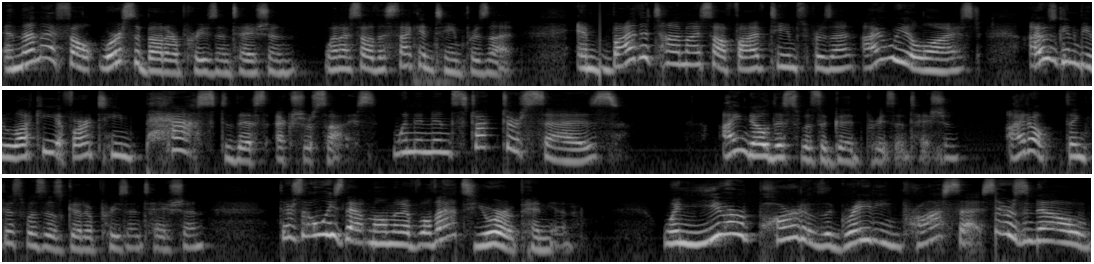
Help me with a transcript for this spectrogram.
And then I felt worse about our presentation when I saw the second team present. And by the time I saw five teams present, I realized I was going to be lucky if our team passed this exercise. When an instructor says, I know this was a good presentation, I don't think this was as good a presentation, there's always that moment of, well, that's your opinion. When you're part of the grading process, there's no,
